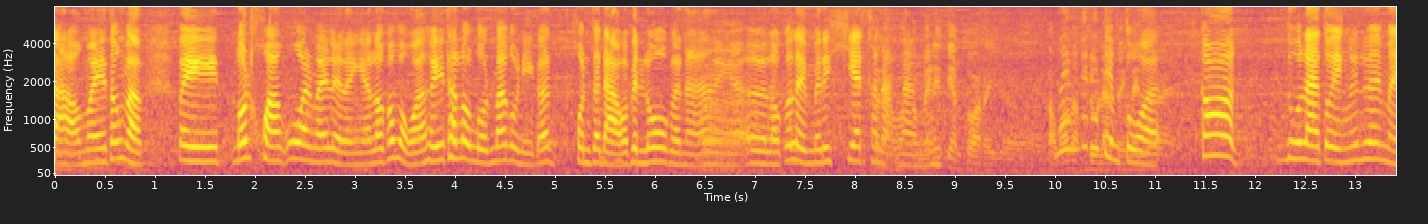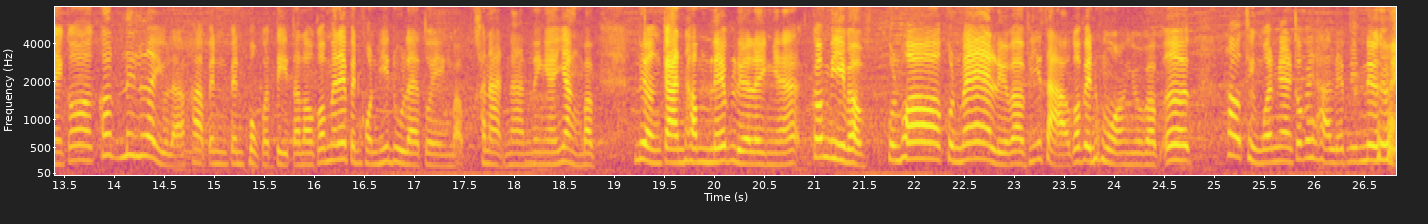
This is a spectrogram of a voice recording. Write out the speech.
สาวไหมต้องแบบไปลดความอ้วนไหมหรืออะไรเงี้ยเราก็บอกว่าเฮ้ยถ้าเราลดมากกว่านี้ก็คนจะด่าว่าเป็นโรคแล้วนะอะไรเงี้ยเออเราก็เลยไม่ได้เครียดขนาดนั้นแสงว่เรไม่ได้เตรียมตัวอะไรเยอะแต่ไม่ว่าแบบไม่ดูได้แลเตรียมตัวเองเรื่อยก็ดูแลตัวเองเรื่อยๆไหมก็ก็เรื่อยๆอยู่แล้วค่ะ เป็นเป็นปกติแต่เราก็ไม่ได้เป็นคนที่ดูแลตัวเองแบบขนาดนั้นอะไรเงี้ยอย่างแบบเรื่องการทำเล็บหรืออะไรเงี้ย ก็มีแบบคุณพ่อคุณแม่หรือแบบพี่สาวก็เป็นห่วงอยู่แบบเออ ถ้าถึงวันงานก็ไปทาเล็บนิดนึงอะไร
